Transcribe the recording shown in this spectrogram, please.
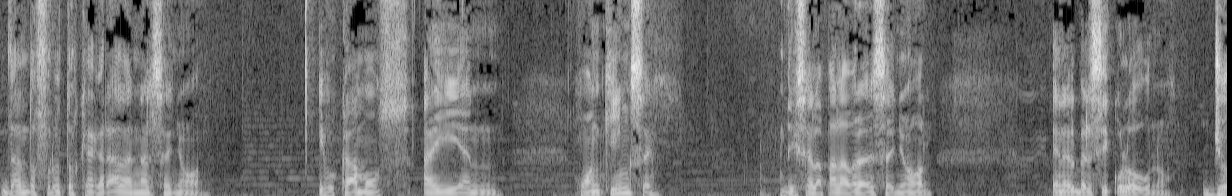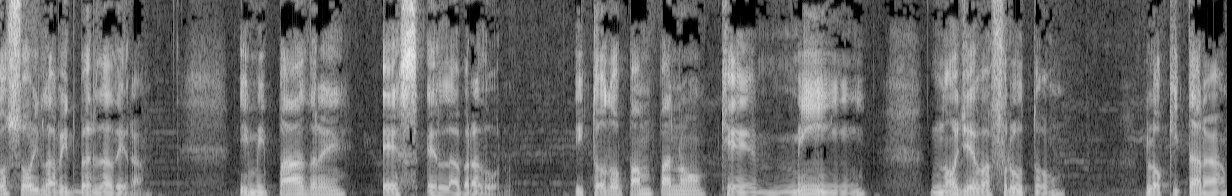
dando frutos que agradan al Señor. Y buscamos ahí en Juan 15 Dice la palabra del Señor en el versículo 1. Yo soy la vid verdadera y mi Padre es el labrador. Y todo pámpano que en mí no lleva fruto, lo quitará,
